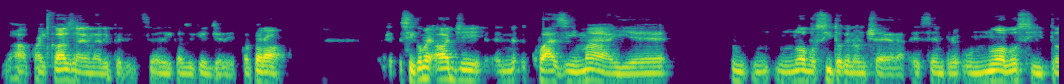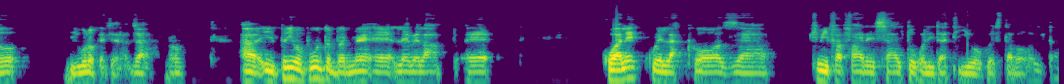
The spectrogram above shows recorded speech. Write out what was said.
No, qualcosa è una ripetizione di cose che hai già detto, però eh, siccome oggi quasi mai è un, un, nuovo sito che non c'era, è sempre un nuovo sito di uno che c'era già, no? ah, il primo punto per me è level up, è qual è quella cosa che mi fa fare il salto qualitativo questa volta?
